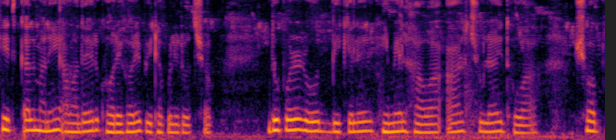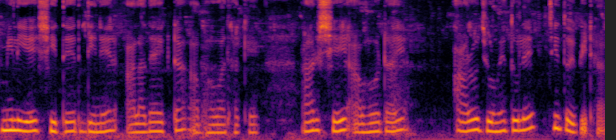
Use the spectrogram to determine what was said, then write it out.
শীতকাল মানেই আমাদের ঘরে ঘরে পিঠাপুলির উৎসব। দুপুরে রোদ বিকেলের হিমেল হাওয়া আর চুলায় ধোয়া, সব মিলিয়ে শীতের দিনের আলাদা একটা আবহাওয়া থাকে। আর সেই আবহাওয়াটাই আরও জমে তুলে চিতই পিঠা।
